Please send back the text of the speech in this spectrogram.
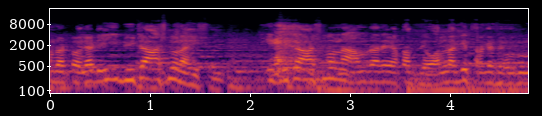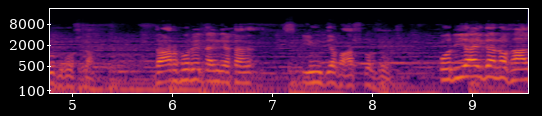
আমরা টয়লেট এই দুইটা আসলো না আইসুন এই দুইটা আসলো না আমরা একটা দেওয়ার লাগে তার কাছে অনুরোধ করছিলাম। তারপরে তাই একটা স্কিম দিয়ে পাস করছ। করিয়া এইখানে কাজ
